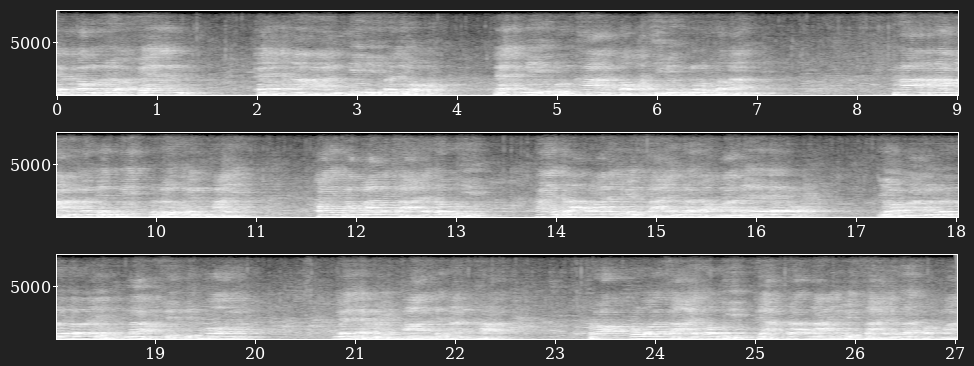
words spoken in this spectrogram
จะต้องเลือกเฟ้นแต่อาหารที่มีประโยชน์ และมีคุณค่าต่อชีวิตมนุษย์เท่านั้น ถ้าอาหารมันเป็นพิษหรือเป็นภัย ไปทำลายสายโลหิตให้ละลายเป็นสายเลือดออกมาแล้ว อย่าหวังเลยหน้าสิทธิพอง แม่ไม่ทานเป็นอันขาด เพราะกลัวสายโลหิตจะละลายเป็นสายเลือดออกมา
